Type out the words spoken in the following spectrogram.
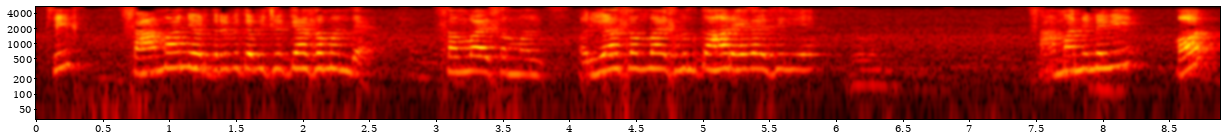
ठीक? सामान्य और द्रव्य के बीच में क्या संबंध है? समवाय संबंध। और यह समवाय संबंध कहाँ रहेगा इसीलिए? सामान्य में भी और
